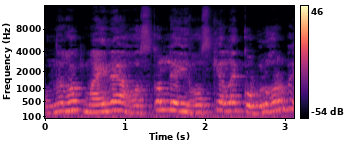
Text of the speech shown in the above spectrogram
অন্যের হক মাইরা হজ করলে এই হজ কি আল্লাহ কবুল করবে?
